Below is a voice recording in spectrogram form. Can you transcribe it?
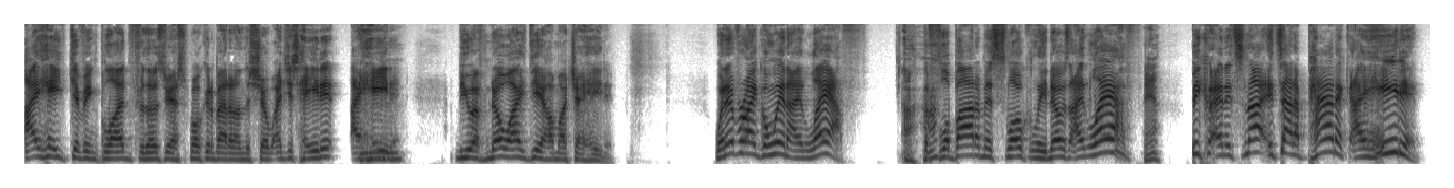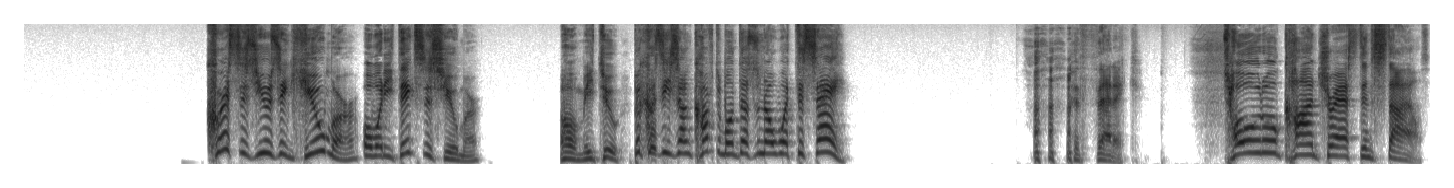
I hate giving blood for those of you who have spoken about it on the show. I just hate it. I hate Mm-hmm. it. You have no idea how much I hate it. Whenever I go in, I laugh. The uh-huh. phlebotomist locally knows I laugh. Yeah. Because and it's not it's out of panic. I hate it. Chris is using humor or what he thinks is humor. Oh, me too. Because he's uncomfortable and doesn't know what to say. Pathetic. Total contrast in styles.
